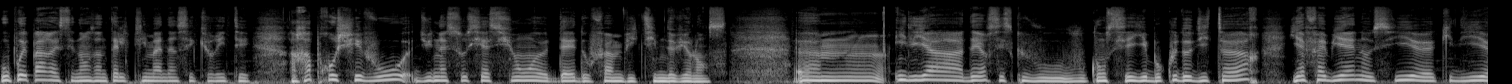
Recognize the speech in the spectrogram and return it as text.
vous pouvez pas rester dans un tel climat d'insécurité. Rapprochez-vous d'une association euh, d'aide aux femmes victimes de violences. Euh, il y a, d'ailleurs, c'est ce que vous vous conseillez beaucoup d'auditeurs. Il y a Fabienne aussi qui dit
